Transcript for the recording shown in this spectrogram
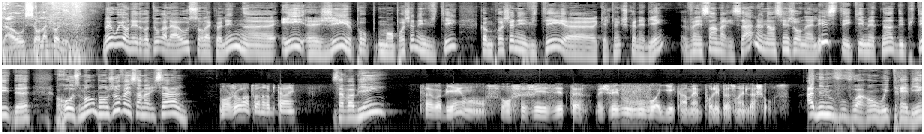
Là-haut sur la colline. Ben oui, on est de retour à la hausse sur la colline euh, et euh, j'ai pour mon prochain invité, comme prochain invité, euh, quelqu'un que je connais bien, Vincent Marissal, un ancien journaliste et qui est maintenant député de Rosemont. Bonjour Vincent Marissal. Bonjour Antoine Robitaille. Ça va bien? Ça va bien. On, on j'hésite, mais je vais vous vous voyez quand même pour les besoins de la chose. Ah, nous nous vous voirons, oui, très bien.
